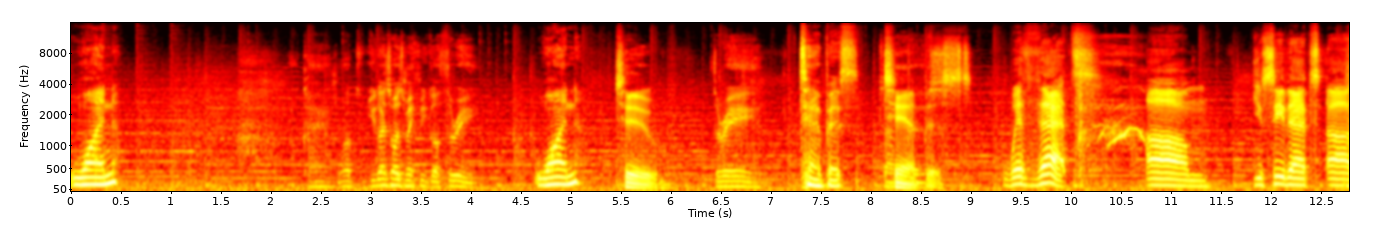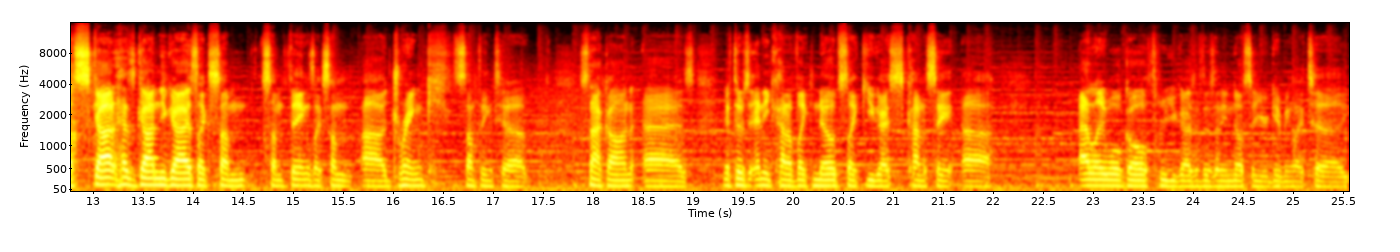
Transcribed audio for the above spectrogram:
one, Okay. Well, you guys always make me go three, one, Two. three. Tempest. Tempest. with that, um, you see that uh, Scott has gotten you guys like some some things, like some uh, drink, something to snack on. As if there's any kind of like notes, like you guys kind of say, uh, Adelaide will go through you guys if there's any notes that you're giving, like to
